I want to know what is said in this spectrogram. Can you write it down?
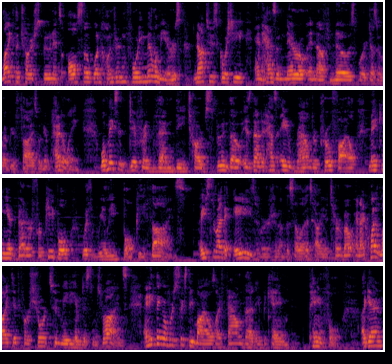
Like the Charge Spoon, it's also 140 millimeters, not too squishy, and has a narrow enough nose where it doesn't rub your thighs when you're pedaling. What makes it different than the Charge Spoon spoon though is that it has a rounder profile, making it better for people with really bulky thighs. I used to ride the 80s version of the Selle Italia Turbo, and I quite liked it for short to medium distance rides. Anything over 60 miles, I found that it became painful. Again,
